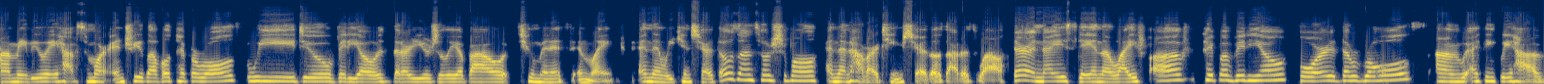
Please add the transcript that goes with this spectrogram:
Um, maybe we have some more entry level type of roles. We do videos that are usually about two minutes in length, and then we can share those on Sociabble and then have our team share those out as well. They're a nice day in the life of type of video for the roles. Um, I think we have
